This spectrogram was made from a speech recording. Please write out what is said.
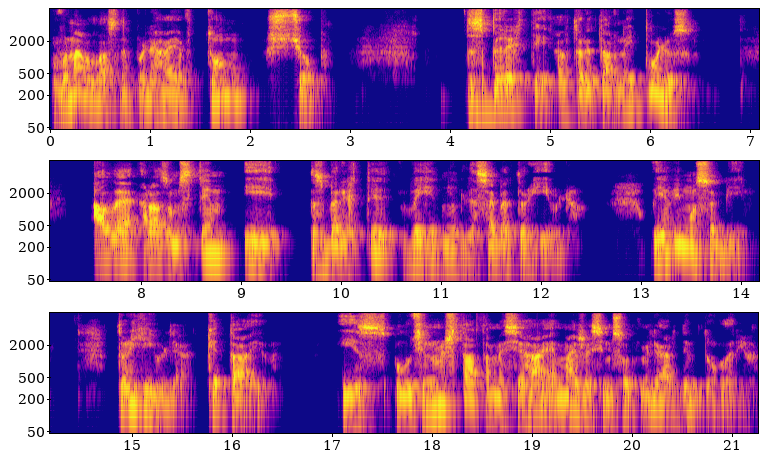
Вона, власне, полягає в тому, щоб зберегти авторитарний полюс, але разом з тим і зберегти вигідну для себе торгівлю. Уявімо собі, торгівля Китаю із Сполученими Штатами сягає майже 700 мільярдів доларів.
